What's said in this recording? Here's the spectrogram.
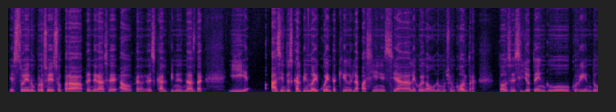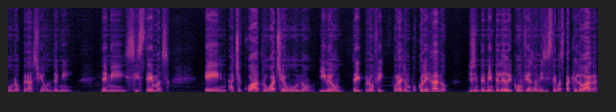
Estoy en un proceso para aprender a, operar scalping en Nasdaq. Y haciendo scalping me doy cuenta que la paciencia le juega a uno mucho en contra. Entonces, si yo tengo corriendo una operación de, mi, de mis sistemas en H4 o H1 y veo un take profit por allá un poco lejano, yo simplemente le doy confianza a mis sistemas para que lo hagan.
